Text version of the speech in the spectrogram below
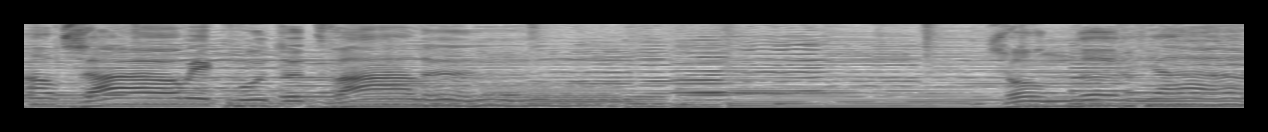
al zou ik moeten dwalen. Zonder jou,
